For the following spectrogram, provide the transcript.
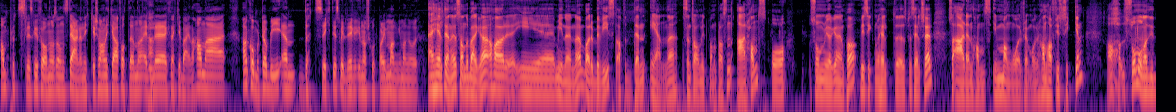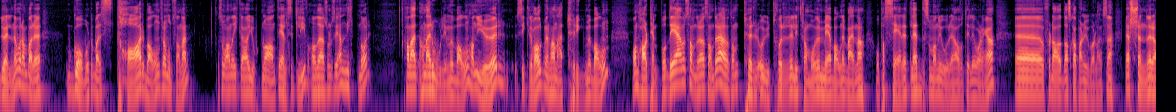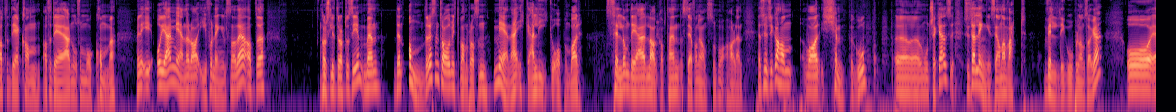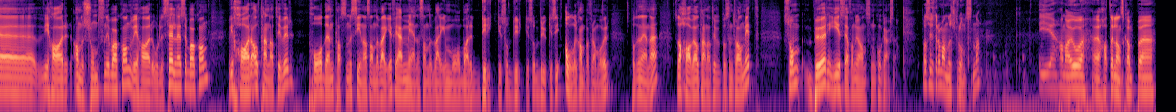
han plutselig skulle få noen sånne stjernenykker som han ikke har fått ennå, eller knekke beina. Han, er, han kommer til å bli en dødsviktig spiller i norsk fotball i mange, mange år. Jeg er helt enig. Sander Berge har i mine øyne bare bevist at den ene sentrale midtbaneplassen er hans. Og som Jørgen er inne på, hvis ikke noe helt eh, spesielt skjer, så er den hans i mange år fremover. Han har fysikken. Han så noen av de duellene hvor han bare går bort og bare tar ballen fra motstanderen. Som han ikke har gjort noe annet i hele sitt liv. Og det er som du sier, han er 19 år. Han er, han er rolig med ballen. Han gjør sikre valg, men han er trygg med ballen. Og han har tempo. Det jeg savner av Sander, er at han tør å utfordre litt framover med ballen i beina og passere et ledd, som han gjorde av og til i Vålerenga. Uh, for da, da skaper han ubalanse. Men jeg skjønner at det, kan, at det er noe som må komme. I, og jeg mener da i forlengelsen av det at uh, Kanskje litt rart å si, men den andre sentrale midtbaneplassen mener jeg ikke er like åpenbar. Selv om det er lagkaptein Stefan Johansen som har den. Jeg syns ikke han var kjempegod uh, mot Tsjekkia. Jeg syns det er lenge siden han har vært veldig god på landslaget. Og uh, vi har Anders Johnsen i bakhånd, vi har Ole Selnes i bakhånd. Vi har alternativer på den plassen ved siden av Sander Berge, for jeg mener Sander Berge må bare dyrkes og dyrkes og brukes i alle kamper framover på den ene. Så da har vi alternativet på sentralen midt, som bør gi Stefan Johansen konkurranse. Hva syns dere om Anders Tronsen, da? I, han har jo eh, hatt en landskamp eh,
